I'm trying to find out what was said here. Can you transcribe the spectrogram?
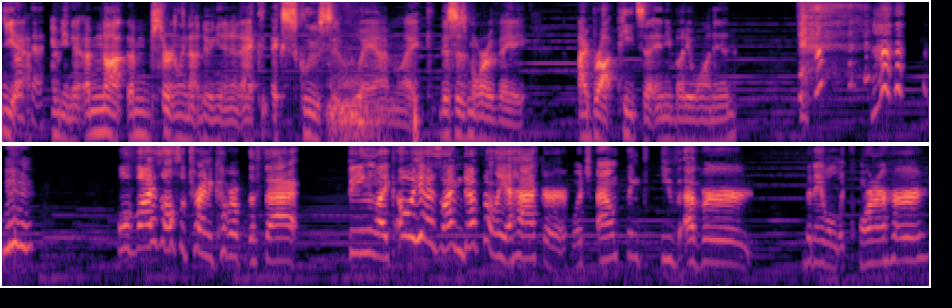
Yeah, Okay. I mean, I'm not. I'm certainly not doing it in an ex- exclusive way. I'm like, this is more of a, I brought pizza. Anybody want in? Well, Vi's also trying to cover up the fact, being like, oh, yes, I'm definitely a hacker, which I don't think you've ever been able to corner her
